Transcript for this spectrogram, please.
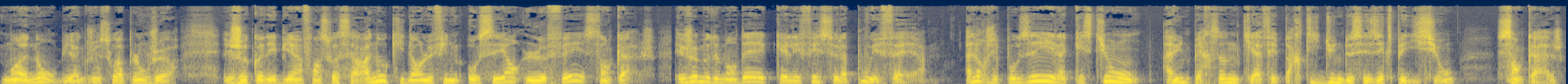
Moi non, bien que je sois plongeur. Je connais bien François Sarano qui dans le film Océan le fait sans cage, et je me demandais quel effet cela pouvait faire. Alors j'ai posé la question à une personne qui a fait partie d'une de ces expéditions, sans cage,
